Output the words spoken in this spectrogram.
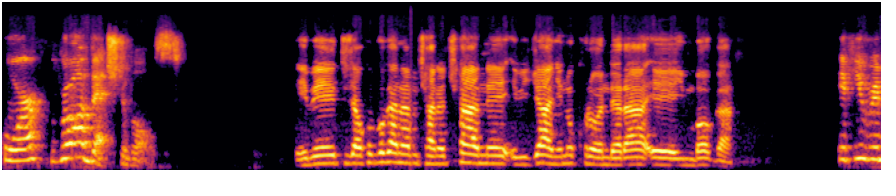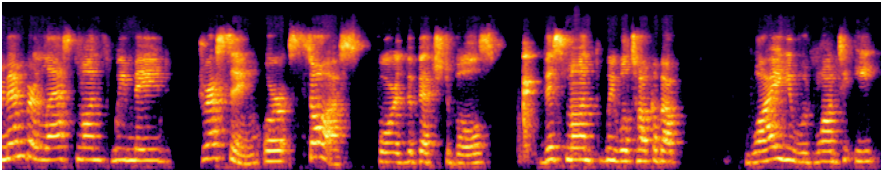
or raw vegetables. ibi tujya kuvugana cyane cyane ibijyanye no kurondera eh, imboga If you remember last month, we made dressing or sauce for the vegetables. This month, we will talk about why you would want to eat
